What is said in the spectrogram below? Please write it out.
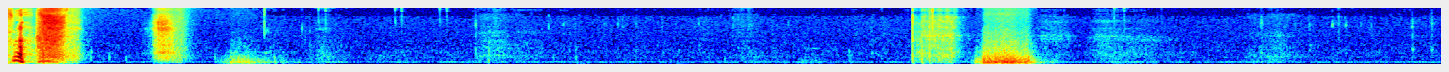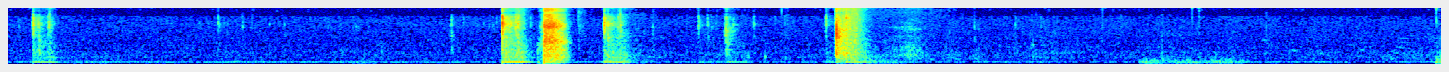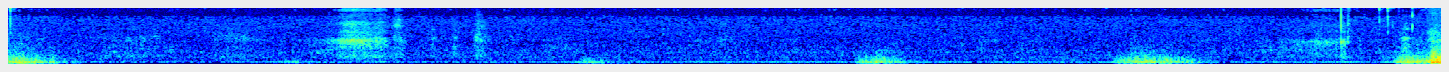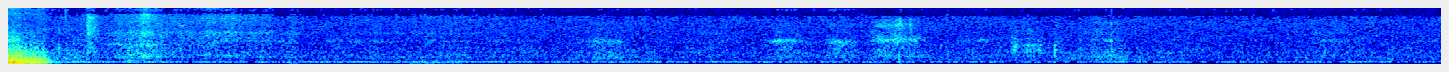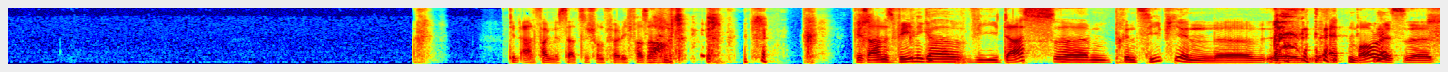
Den Anfang des Satzes schon völlig versaut. Wir sahen es weniger wie das, ähm, Prinzipien, äh, äh, Ed Morris. Äh. Das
